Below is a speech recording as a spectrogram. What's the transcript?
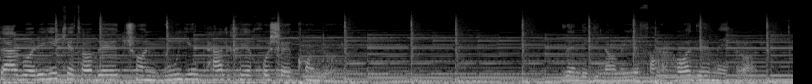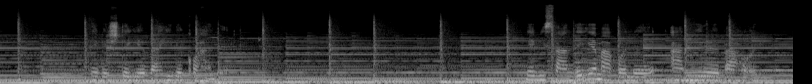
درباره کتاب چون بوی تلخ خوش کندور زندگی نامه فرهاد مهران. نوشته وحید کهندل نویسنده مقاله امیر بهاری.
